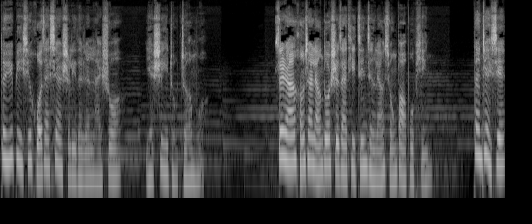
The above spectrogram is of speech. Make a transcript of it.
对于必须活在现实里的人来说，也是一种折磨。虽然横山良多是在替金井良雄抱不平，但这些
